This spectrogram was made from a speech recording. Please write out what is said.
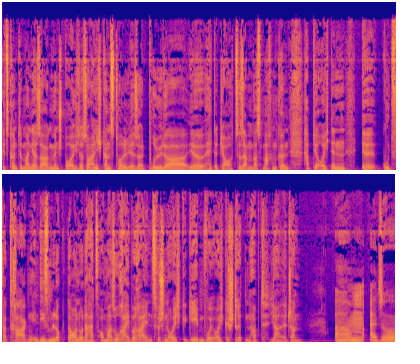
Jetzt könnte man ja sagen, Mensch, bei euch ist das doch eigentlich ganz toll. Ihr seid Brüder, ihr hättet ja auch zusammen was machen können. Habt ihr euch denn äh, gut vertragen in diesem Lockdown oder hat es auch mal so Reibereien zwischen euch gegeben, wo ihr euch gestritten habt? Ja, äh, Jan. Ähm, also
